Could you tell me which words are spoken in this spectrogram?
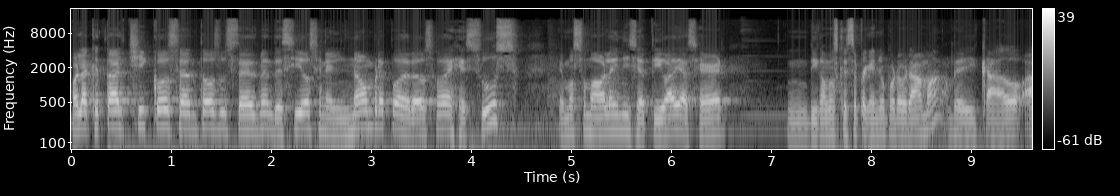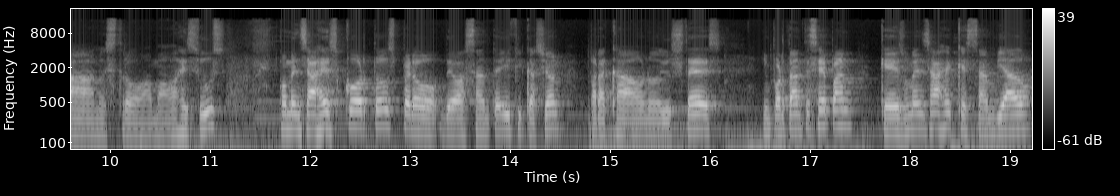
Hola, ¿qué tal chicos? Sean todos ustedes bendecidos en el nombre poderoso de Jesús. Hemos tomado la iniciativa de hacer, mm, digamos que este pequeño programa dedicado a nuestro amado Jesús, con mensajes cortos pero de bastante edificación para cada uno de ustedes. Importante sepan que es un mensaje que está enviado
